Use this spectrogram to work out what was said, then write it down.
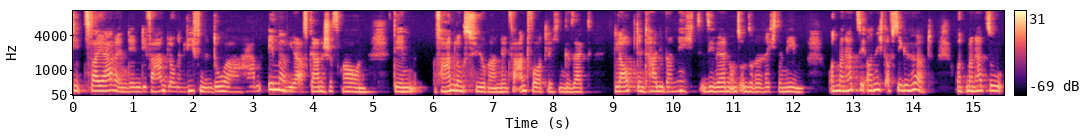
die zwei Jahre, in denen die Verhandlungen liefen in Doha, haben immer wieder afghanische Frauen den Verhandlungsführern, den Verantwortlichen gesagt, glaubt den Taliban nicht, sie werden uns unsere Rechte nehmen. Und man hat sie auch nicht auf sie gehört. Und man hat so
